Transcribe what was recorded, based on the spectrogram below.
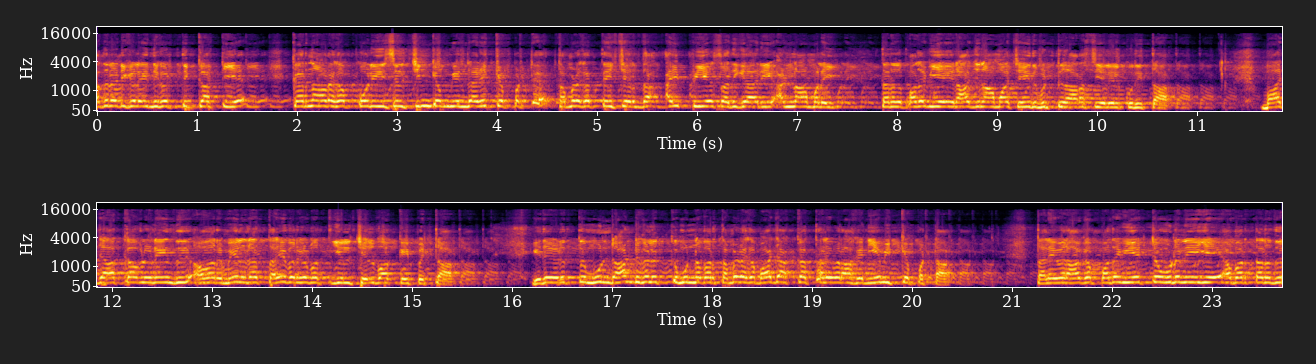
அதிரடிகளை நிகழ்த்தி காட்டிய கர்நாடக போலீசில் சிங்கம் என்று அழைக்கப்பட்ட தமிழகத்தைச் சேர்ந்த ஐபிஎஸ் அதிகாரி அண்ணாமலை தனது பதவியை ராஜினாமா செய்துவிட்டு அரசியலில் குதித்தார். பாஜகவில் இணைந்து அவர் மேலிட தலைவர்கள் மத்தியில் செல்வாக்கை பெற்றார். இதையடுத்து மூன்று ஆண்டுகளுக்கு முன்னவர் தமிழக பாஜக தலைவராக நியமிக்கப்பட்டார். தலைவராக பதவியேற்ற உடனேயே அவர் தனது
